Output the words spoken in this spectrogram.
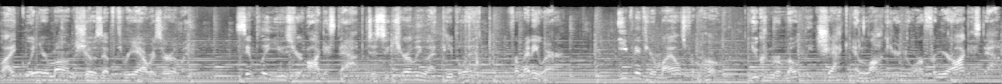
Like when your mom shows up three hours early. Simply use your August app to securely let people in from anywhere. Even if you're miles from home, you can remotely check and lock your door from your August app.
